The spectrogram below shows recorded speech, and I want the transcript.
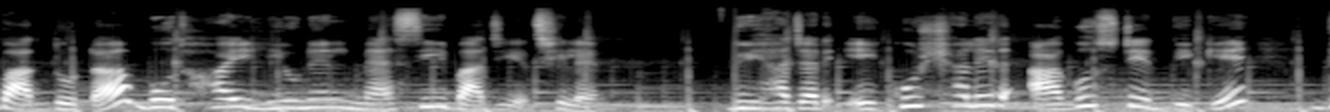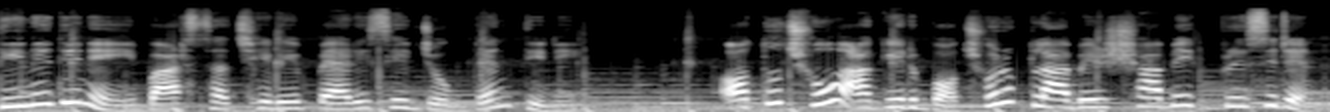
বাদ্যটা বোধহয় লিওনেল মেসি বাজিয়েছিলেন। দুই হাজার একুশ সালের আগস্টের দিকে দিনে দিনেই বার্সা ছেড়ে প্যারিসে যোগ দেন তিনি। অথচ আগের বছর ক্লাবের সাবেক প্রেসিডেন্ট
